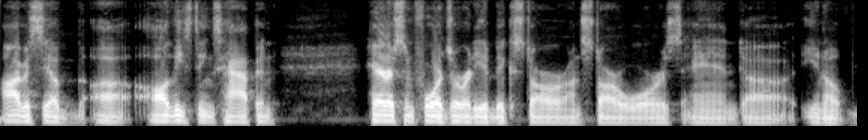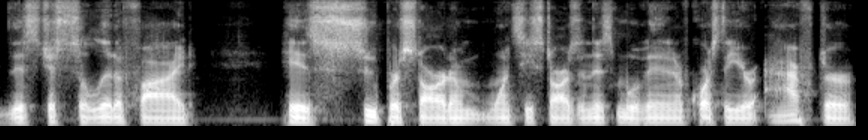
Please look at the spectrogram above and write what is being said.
obviously, uh, uh, all these things happen. Harrison Ford's already a big star on Star Wars, and uh, you know this just solidified his superstardom once he stars in this movie. And of course, the year after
